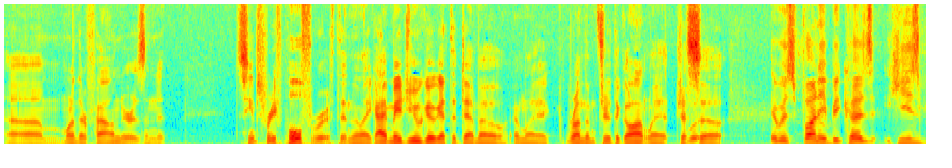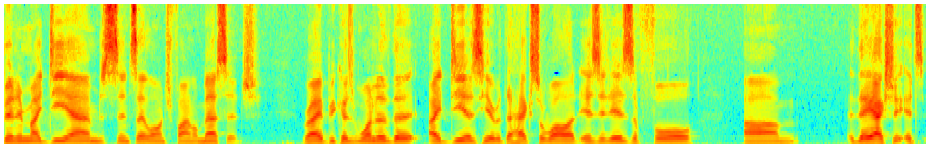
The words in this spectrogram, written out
um, one of their founders, and it seems pretty foolproof. And then, like, I made you go get the demo and like run them through the gauntlet just Wha- so. it was funny because he's been in my DMs since I launched Final Message, right? Because one of the ideas here with the Hexa wallet is it is a full. Um, they actually it's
